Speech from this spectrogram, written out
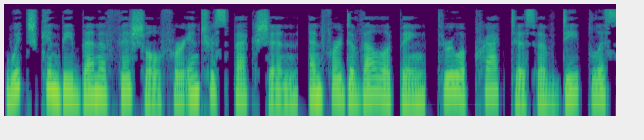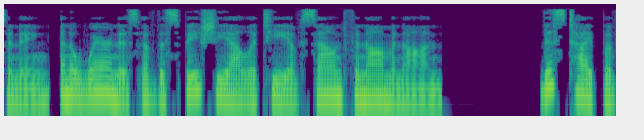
which can be beneficial for introspection, and for developing, through a practice of deep listening, an awareness of the spatiality of sound phenomenon. This type of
